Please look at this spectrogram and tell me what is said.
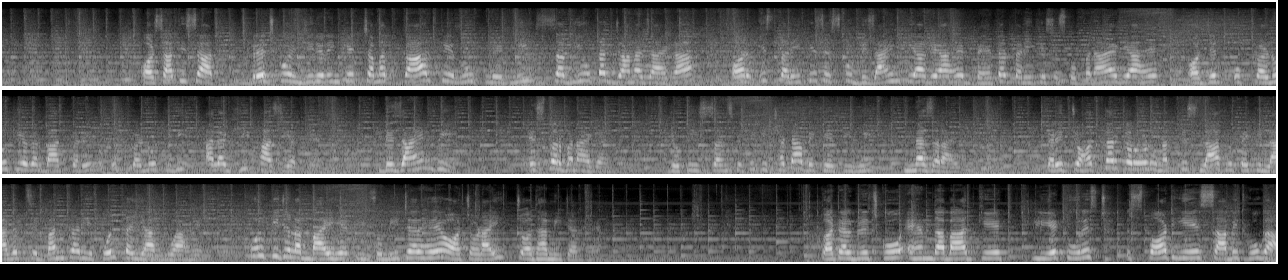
और साथ ही साथ ब्रिज को इंजीनियरिंग के चमत्कार के रूप में भी सदियों तक जाना जाएगा और इस तरीके से इसको डिज़ाइन किया गया है, बेहतर तरीके से इसको बनाया गया है और जिन उपकरणों की अगर बात करें तो उपकरणों की भी अलग ही खासियत है। डिज़ाइन भी इस पर बनाए गए हैं, जो कि संस्कृति की छटा बिखेरती हुई नज़र आएगी। करीब चौहत्तर करोड़ उनतीस लाख रुपए की लागत से बनकर ये पुल तैयार हुआ है। पुल की जो लंबाई है 300 मीटर है और चौड़ाई 14 मीटर है। तो अटल ब्रिज को अहमदाबाद के लिए टूरिस्ट स्पॉट ये साबित होगा।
